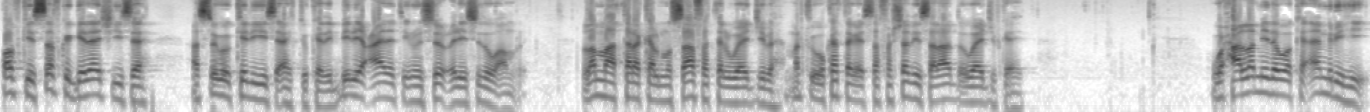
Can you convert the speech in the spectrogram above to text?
Qofkii safka gadaashiisa asagoo keligiisa ah tukaday bilicaadati inuu soo celiyo siduu amray. Lamaa taraka almusaafata alwaajiba. Markii uu ka tagay safashadii salaada oo waajibka ahayd. Waxaa la mida wa ka amrihi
